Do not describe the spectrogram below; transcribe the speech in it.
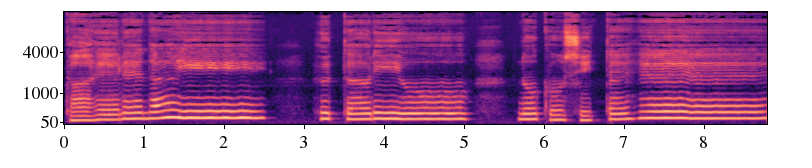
帰れない。二人を残して。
